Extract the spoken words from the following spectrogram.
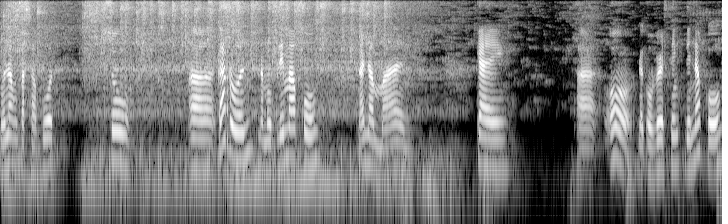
Wala akong kasabot so uh, karon na problema ko na naman kay uh, oh, nag-overthink din ako.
